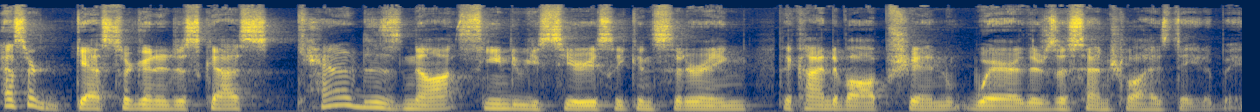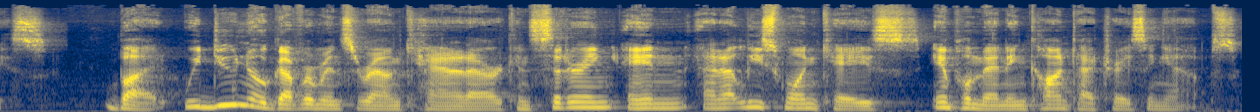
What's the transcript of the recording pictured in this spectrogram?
as our guests are going to discuss, Canada does not seem to be seriously considering the kind of option where there's a centralized database. But we do know governments around Canada are considering, in, in at least one case, implementing contact tracing apps.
